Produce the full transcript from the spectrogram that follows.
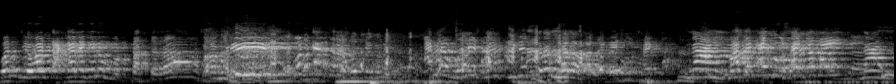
पण जेव्हा टाकायला गेलो मोठा तरा. मोठा तरा म्हणे. आता मला सांग तिने त्रस झाला माझा काही दोष आहे नाही. माझा काही दोष आहे का बाई? नाही.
